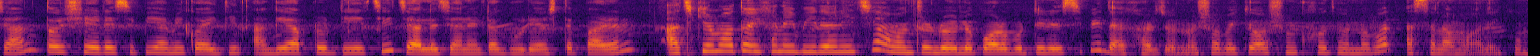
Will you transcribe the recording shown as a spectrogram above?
চান, তো সেই রেসিপি আমি কয়েকদিন আগে আপলোড দিয়েছি চালে চ্যানেলটা ঘুরে আসতে পারেন। আজকের মতো এখানেই বিদায় নিচ্ছি, আমন্ত্রণ রইল পরবর্তী রেসিপি দেখার জন্য। সবাইকে অসংখ্য ধন্যবাদ, আসসালামু আলাইকুম।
